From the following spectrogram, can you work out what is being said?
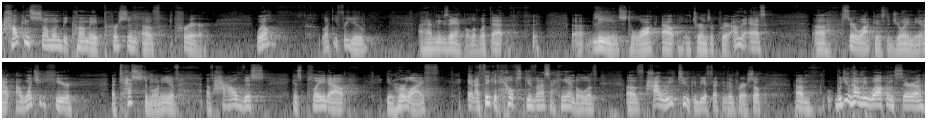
how can someone become a person of prayer? Well, lucky for you, I have an example of what that uh, means to walk out in terms of prayer. I'm going to ask uh, Sarah Watkins to join me, and I, I want you to hear a testimony of, of how this has played out in her life, and I think it helps give us a handle of of how we too can be effective in prayer. So, um, would you help me welcome Sarah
